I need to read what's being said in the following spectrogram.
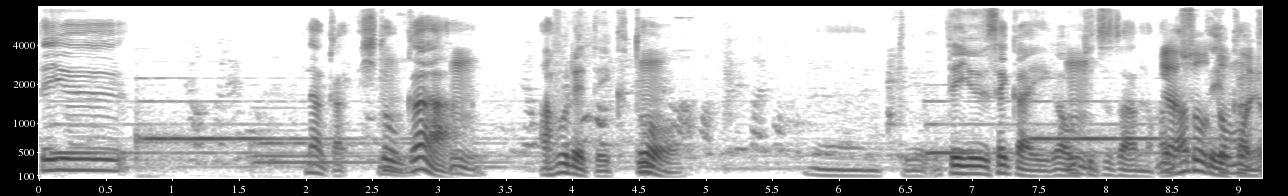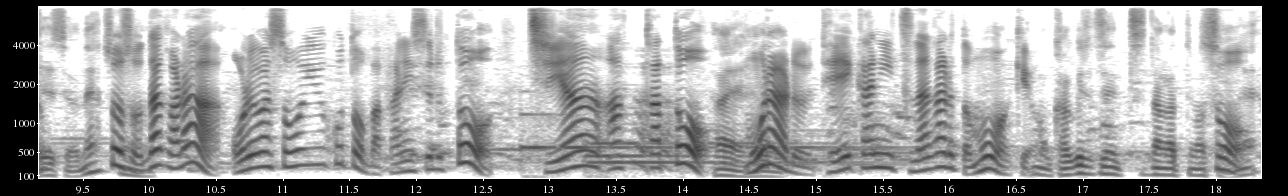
ていうなんか人がうん。溢れていくと,、うーんとっていう世界が起きつつあるのかなっていう感じですよね。そうそう。だから俺はそういうことをバカにすると治安悪化とはいモラル低下につながると思うわけよ。もう確実につながってますそう。よね。、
